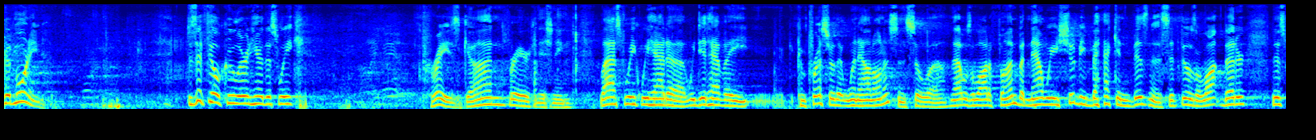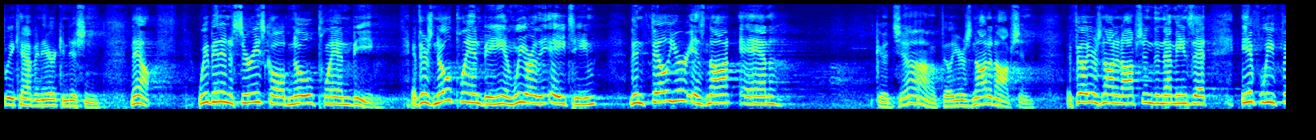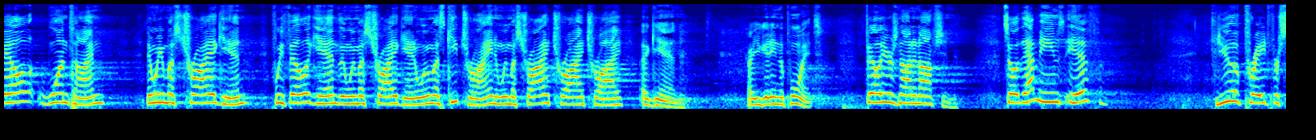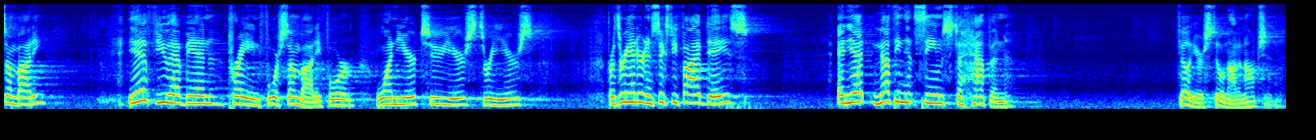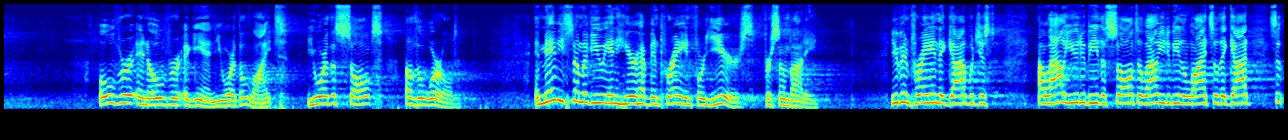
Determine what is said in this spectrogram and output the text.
good morning. Does it feel cooler in here this week? Praise God for air conditioning. Last week we had a we did have a compressor that went out on us, and so uh, that was a lot of fun. But now we should be back in business. It feels a lot better this week having air conditioning. Now we've been in a series called No Plan B. If there's no Plan B, and we are the A team, then failure is not an Good job. Failure is not an option. If failure is not an option, then that means that if we fail one time, then we must try again. If we fail again, then we must try again. We must keep trying, and we must try, try, try again. Are you getting the point? Failure is not an option. So that means if you have prayed for somebody, if you have been praying for somebody for one year, two years, three years, for 365 days, and yet nothing seems to happen, failure is still not an option. Over and over again, you are the light, you are the salt of the world. And maybe some of you in here have been praying for years for somebody. You've been praying that God would just allow you to be the salt, allow you to be the light so that God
